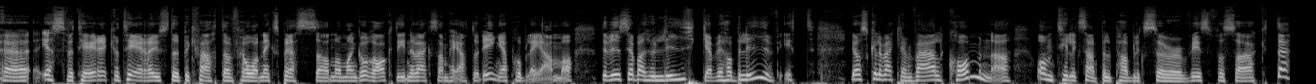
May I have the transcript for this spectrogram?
Eh, SVT rekryterar ju stup i kvarten från Expressen och man går rakt in i verksamhet och det är inga problem. Och det visar bara hur lika vi har blivit. Jag skulle verkligen välkomna om till exempel public service försökte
